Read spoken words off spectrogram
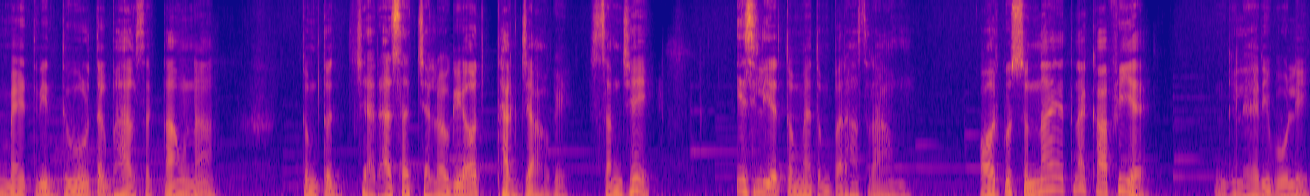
मैं इतनी दूर तक भाग सकता हूँ ना? तुम तो जरा सा चलोगे और थक जाओगे, समझे? इसलिए तो मैं तुम पर हंस रहा हूँ। और कुछ सुनना है इतना काफ़ी है। गिलहरी बोली,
